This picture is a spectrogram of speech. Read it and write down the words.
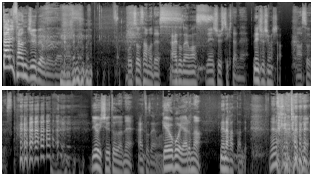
たり30秒でございますごちそうさまです。ありがとうございます。練習してきたね。練習しました。あそうですか。良い周到だね。ありがとうございます。ゲオボーイやるな。寝なかったんで。寝なかったね。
